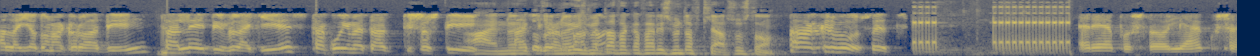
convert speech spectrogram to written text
αλλά για τον ακροατή θα λέει τις βλακίες, θα ακούει μετά τη σωστή. Α, εννοεί και εννοείς μετά θα καθαρίσουμε τα αυτιά. Σωστό. Ακριβώς έτσι. Ρε Αποστόλη, άκουσα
